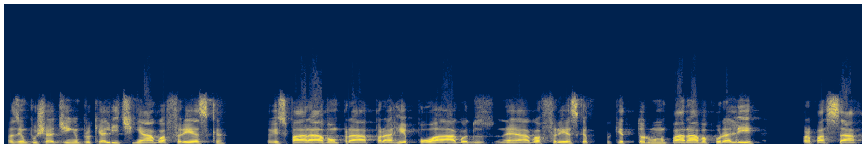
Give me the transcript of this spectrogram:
fazia um puxadinho, porque ali tinha água fresca, então eles paravam para repor a água, dos, né, água fresca, porque todo mundo parava por ali para passar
